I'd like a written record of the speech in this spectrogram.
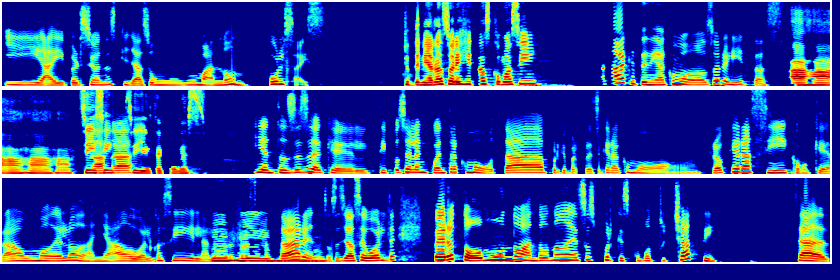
Y hay versiones que ya son un humano full size. Que tenía las orejitas como así. Ah, que tenía como dos orejitas. Ajá, ajá, ajá. Sí, sí, Ajá. sí, ya cuál es. Y entonces eh, que el tipo se la encuentra como botada, porque parece que era como, creo que era así, como que era un modelo dañado o algo así, y la logra rescatar, entonces ya se vuelve, pero todo mundo anda uno de esos porque es como tu chati. O sea,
